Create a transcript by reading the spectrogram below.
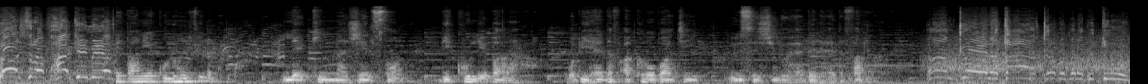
أشرف حكيمي. بريطانيا كلهم في المرمى لكن جيلسون بكل براعة وبهدف أكروباتي يسجل هذا الهدف من بدون.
